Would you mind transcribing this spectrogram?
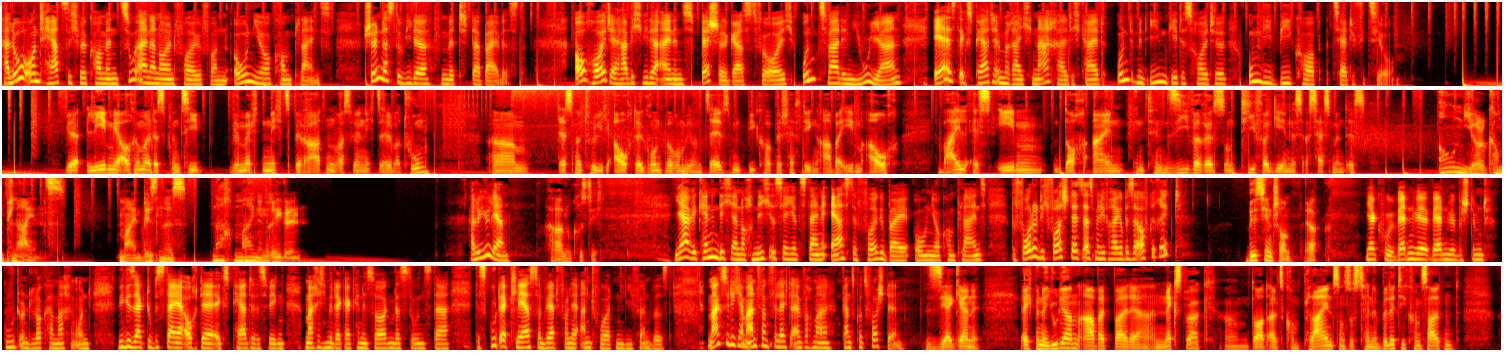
Hallo und herzlich willkommen zu einer neuen Folge von Own Your Compliance. Schön, dass du wieder mit dabei bist. Auch heute habe ich wieder einen Special Gast für euch und zwar den Julian. Er ist Experte im Bereich Nachhaltigkeit und mit ihm geht es heute um die B Corp Zertifizierung. Wir leben ja auch immer das Prinzip, wir möchten nichts beraten, was wir nicht selber tun. Ähm, das ist natürlich auch der Grund, warum wir uns selbst mit B Corp beschäftigen, aber eben auch, weil es eben doch ein intensiveres und tiefergehendes Assessment ist. Own Your Compliance. Mein Business nach meinen Regeln. Hallo Julian. Hallo, grüß dich. Ja, wir kennen dich ja noch nicht, ist ja jetzt deine erste Folge bei Own Your Compliance. Bevor du dich vorstellst, erstmal die Frage, bist du aufgeregt? Bisschen schon, ja. Ja, cool. Werden wir, werden wir bestimmt gut und locker machen. Und wie gesagt, du bist da ja auch der Experte, deswegen mache ich mir da gar keine Sorgen, dass du uns da das gut erklärst und wertvolle Antworten liefern wirst. Magst du dich am Anfang vielleicht einfach mal ganz kurz vorstellen? Sehr gerne. Ja, ich bin der Julian, arbeite bei der Nextwork, ähm, dort als Compliance und Sustainability Consultant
